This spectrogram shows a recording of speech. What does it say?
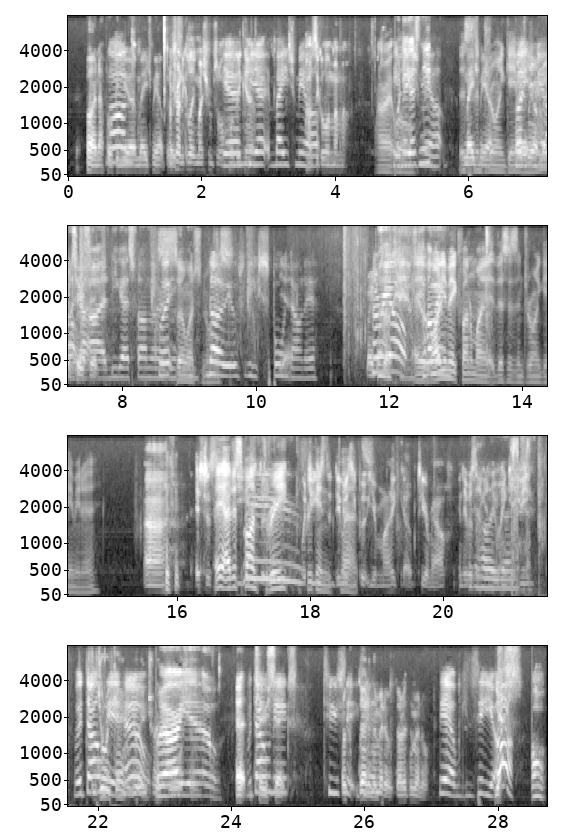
Pineapple, No, can you uh, I'm- mage me up, I'm trying to collect mushrooms while Yeah, holding can a. mage me up. How's up? it going, Mama? Alright, What well, do you guys need? up. this Mage is me up. enjoying Mage gaming. me me up. up. God, you guys found the Quick. So much noise. No, it was we spawned Yeah. down here. Hurry up! Hey, why do you make fun of my this isn't drawing gaming, eh? Uh, it's just. Hey, I just spawned three what you used to freaking do is you put put your mic up to your mouth, and it was Where like the you're hell are doing you guys? gaming. We're Enjoy here. game, Help! Where are you? At We're two down six. Two Look, six. dead in the Yeah. middle, dead in the middle. yeah, we can see you. Yes. Oh,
